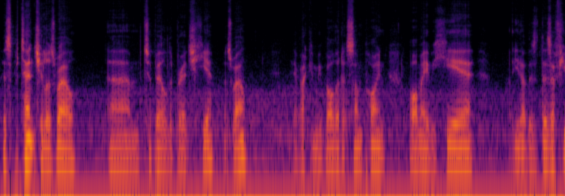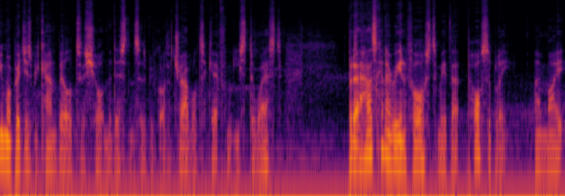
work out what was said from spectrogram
There's a potential as well um, to build a bridge here as well if I can be bothered at some point or maybe here. You know there's there's a few more bridges we can build to shorten the distances we've got to travel to get from east to west. But it has kind of reinforced to me that possibly I might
